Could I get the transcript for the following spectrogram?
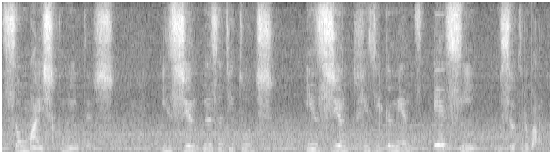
são mais que muitas. Exigente nas atitudes, exigente fisicamente, é sim o seu trabalho.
